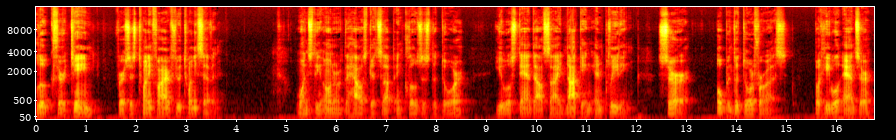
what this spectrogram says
Luke 13, verses 25 through 27. Once the owner of the house gets up and closes the door, you will stand outside knocking and pleading, Sir, open the door for us. But he will answer,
